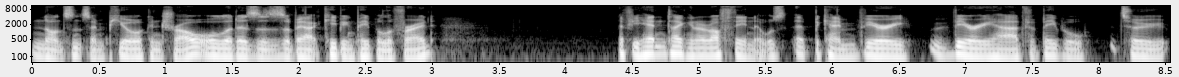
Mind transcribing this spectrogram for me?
nonsense and pure control. All it is is about keeping people afraid. If you hadn't taken it off, then it was it became very very hard for people to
